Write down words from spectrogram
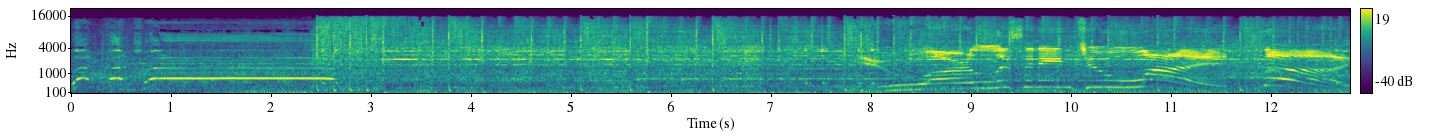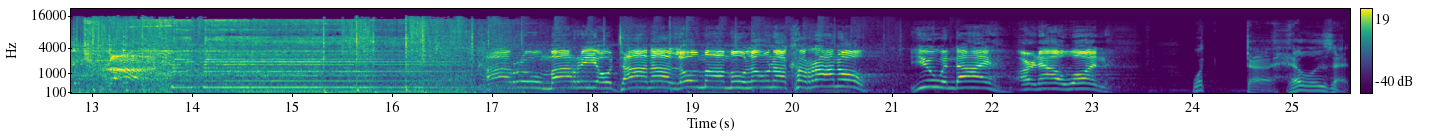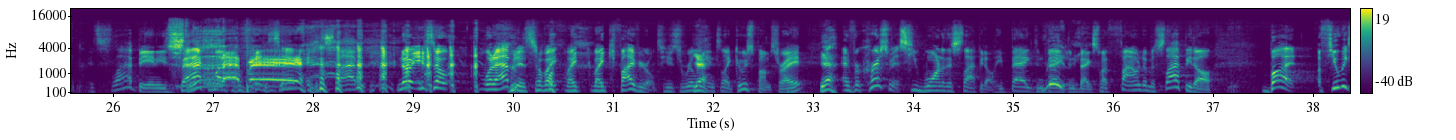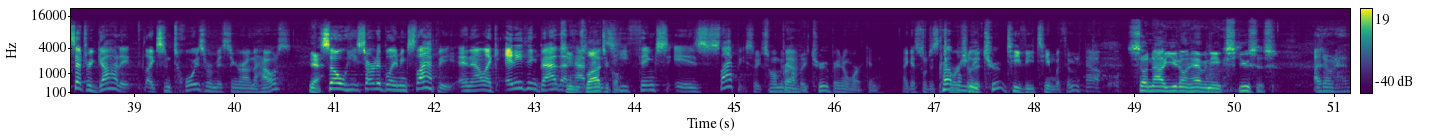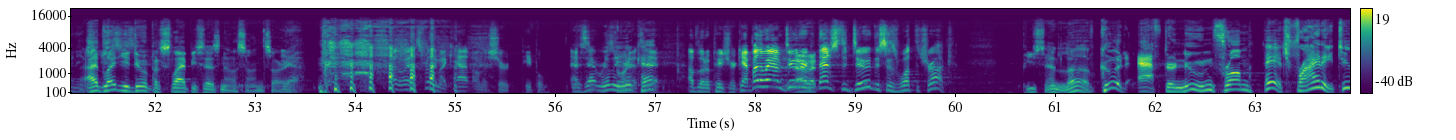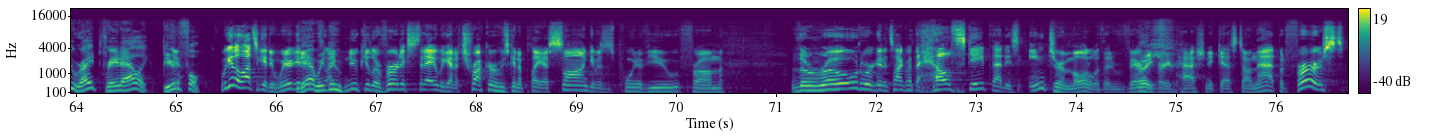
Let the truck! You are listening to What the Truck. Karu Mario Dana Loma Molona Carano. You and I are now one. What the hell is that? It's Slappy, and he's back. Michael Vincent. It's Slappy. No, you- so what happened is, so my, my, my five-year-old, he's really Yeah. into like Goosebumps, right? Yeah. And for Christmas, he wanted a Slappy doll. He begged and begged and begged, so I found him a Slappy doll. But a few weeks after he got it, like some toys were missing around the house. Yeah. So he started blaming Slappy, and now like anything bad that Seems happens, logical. he thinks is Slappy. So he told me Probably to true. him working. I guess we'll just Probably torture the true. TV team with him now. So now you don't have any excuses. I don't have any. I'd let you do it, but Slappy says no, son. Sorry. Yeah. By the way, that's really my cat on the shirt, people. Is that really your cat? Yeah. Upload a picture of cat. By the way, I'm Love Dude. That's the dude. This is What the Truck. Peace and love. Good afternoon from, hey, it's Friday too, right? Freight Alley. Beautiful. We got a lot to get in. We're getting Yeah, we like, do. nuclear verdicts today. We got a trucker who's going to play a song, give us his point of view from the road. We're going to talk about the hellscape that is intermodal with a very, Right. very passionate guest on that. But first,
